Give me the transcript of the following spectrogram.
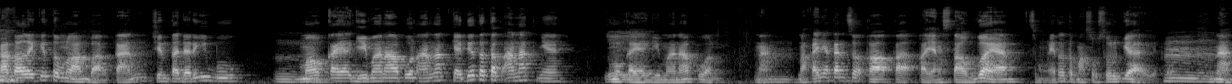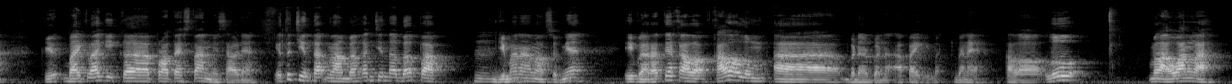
Katolik itu melambangkan cinta dari ibu. Mau kayak gimana pun anaknya, dia tetap anaknya. Mau Iya, kayak gimana pun. Nah, makanya kan kayak yang setahu gua ya, semuanya tetap masuk surga gitu. Hmm. Nah, baik lagi ke Protestan misalnya. Itu cinta melambangkan cinta Bapak. Gimana maksudnya? Ibaratnya kalau kalau lu uh, benar-benar apa ya gimana, gimana ya? Kalau lu melawan lah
